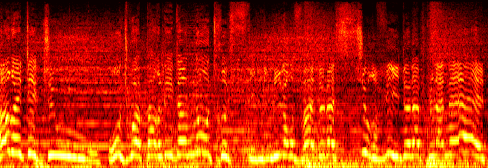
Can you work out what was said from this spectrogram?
Arrêtez tout! On doit parler d'un autre film, il en va de la survie de la planète.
